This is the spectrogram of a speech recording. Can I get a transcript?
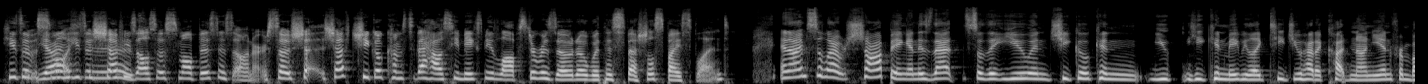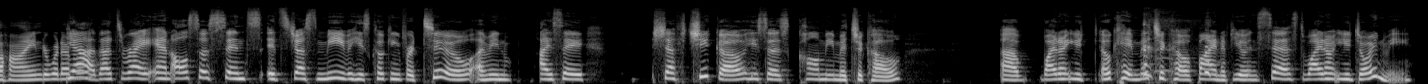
He's a Yeah, small, he's a chef. is. He's also a small business owner. So Che- Chef Chico comes to the house. He makes me lobster risotto with his special spice blend. And I'm still out shopping. And is that so that you and Chico can you he can maybe like teach you how to cut an onion from behind or whatever? Yeah, that's right. And also, since it's just me, but he's cooking for two, I mean, I say, Chef Chico, he says, call me Michiko. Uh, why don't you, okay, Michiko, fine, if you insist, why don't you join me?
